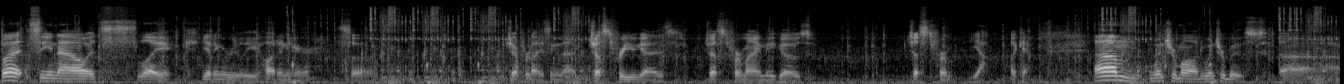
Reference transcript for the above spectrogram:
But see now it's like getting really hot in here, so jeopardizing that just for you guys, just for my amigos, just for yeah okay. Um, winter mod, winter boost. Uh,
